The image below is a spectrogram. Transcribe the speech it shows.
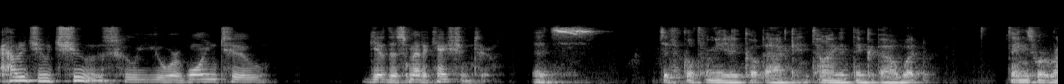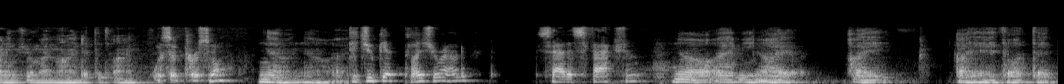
How did you choose who you were going to give this medication to? It's difficult for me to go back in time and think about what things were running through my mind at the time. Was it personal? No, no. Did you get pleasure out of it? Satisfaction? No, I mean, I, I, I thought that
